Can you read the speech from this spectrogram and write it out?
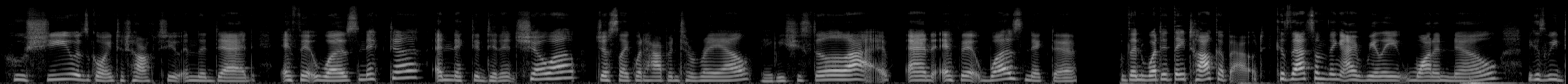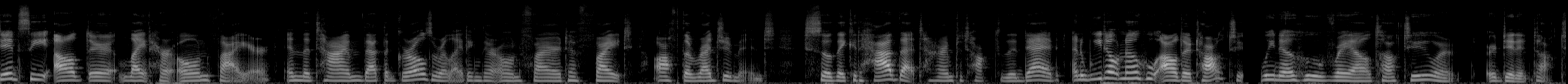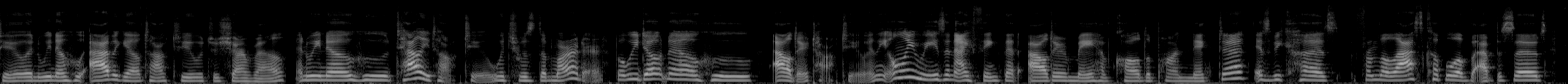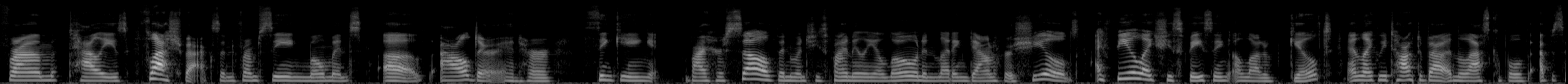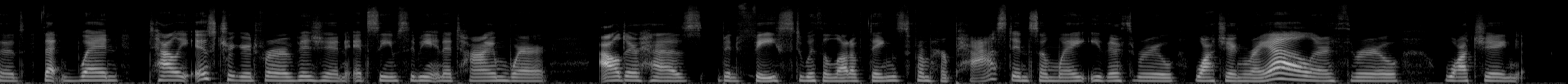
who she was going to talk to in the dead if it was Nicte and Nicte didn't show up, just like what happened to Raelle, maybe she's still alive. And if it was Nicte, then what did they talk about? Because that's something I really want to know. Because we did see Alder light her own fire in the time that the girls were lighting their own fire to fight off the regiment so they could have that time to talk to the dead. And we don't know who Alder talked to. We know who Raelle talked to, or or didn't talk to, and we know who Abigail talked to, which was Charvel, and we know who Tally talked to, which was the martyr, but we don't know who Alder talked to. And the only reason I think that Alder may have called upon Nicte is because from the last couple of episodes, from Tally's flashbacks and from seeing moments of Alder and her thinking by herself and when she's finally alone and letting down her shields, I feel like she's facing a lot of guilt. And like we talked about in the last couple of episodes, that when Tally is triggered for a vision, it seems to be in a time where Alder has been faced with a lot of things from her past in some way, either through watching Raelle or through watching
